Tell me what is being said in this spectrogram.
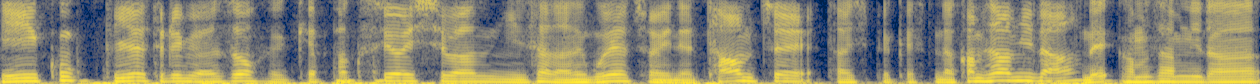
이 곡 들려드리면서 이렇게 박수현 씨와는 인사 나누고요. 저희는 다음 주에 다시 뵙겠습니다. 감사합니다. 네, 감사합니다.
